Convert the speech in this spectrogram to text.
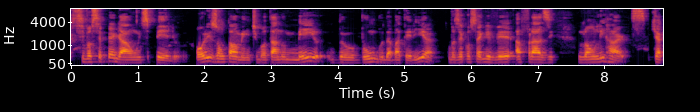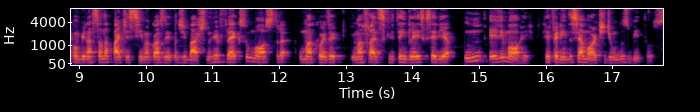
Se você pegar um espelho horizontalmente e botar no meio do bumbo da bateria, você consegue ver a frase Lonely Hearts, que é a combinação da parte de cima com as letras de baixo no reflexo mostra uma coisa, uma frase escrita em inglês que seria um ele morre, referindo-se à morte de um dos Beatles.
